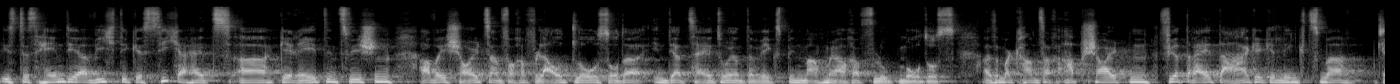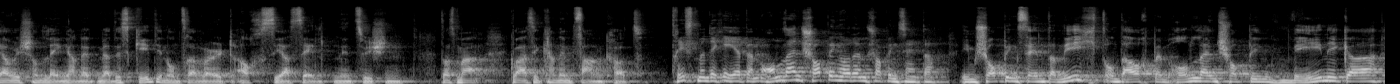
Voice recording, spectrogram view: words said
ist das Handy ein wichtiges Sicherheitsgerät inzwischen, aber ich schalte es einfach auf lautlos oder in der Zeit, wo ich unterwegs bin, manchmal auch auf Flugmodus. Also man kann es auch abschalten. Für drei Tage gelingt es mir, glaube ich, schon länger nicht mehr. Das geht in unserer Welt auch sehr selten inzwischen, dass man quasi keinen Empfang hat. Trifft man dich eher beim Online-Shopping oder im Shopping-Center? Im Shopping-Center nicht und auch beim Online-Shopping weniger.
